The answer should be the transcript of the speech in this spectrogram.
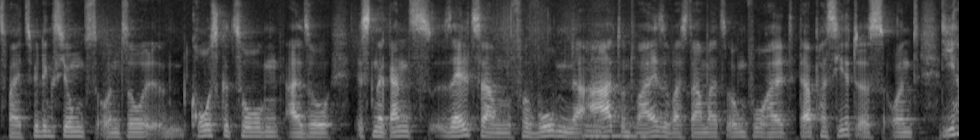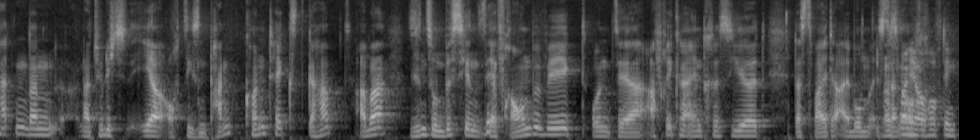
zwei Zwillingsjungs und so ähm, großgezogen. Also ist eine ganz seltsam verwobene Art mhm. und Weise, was damals irgendwo halt da passiert ist. Und die hatten dann natürlich eher auch diesen Punk-Kontext gehabt, aber sie sind so ein bisschen sehr frauenbewegt und sehr Afrika interessiert. Das zweite Album ist Was dann man auch, ja auch auf den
